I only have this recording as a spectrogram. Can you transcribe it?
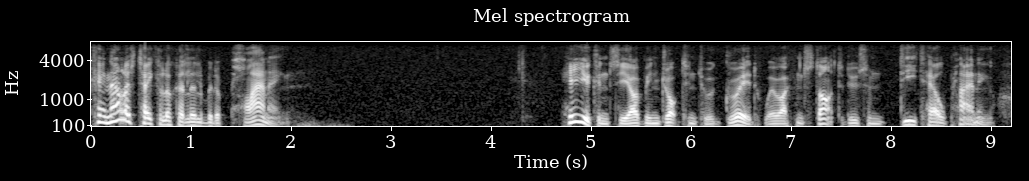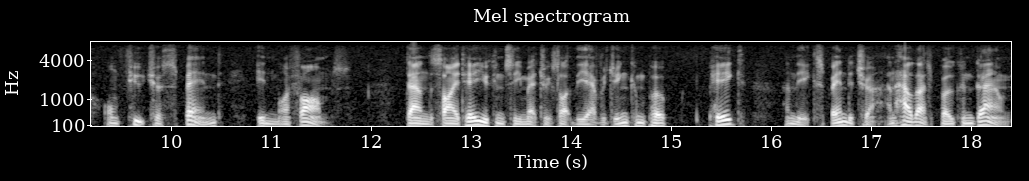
Okay, now let's take a look at a little bit of planning. Here you can see I've been dropped into a grid where I can start to do some detailed planning on future spend in my farms. Down the side here you can see metrics like the average income per pig and the expenditure and how that's broken down.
